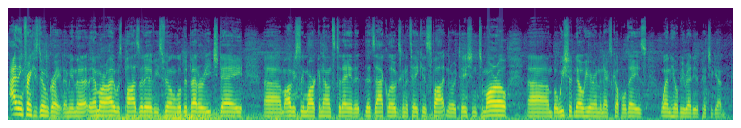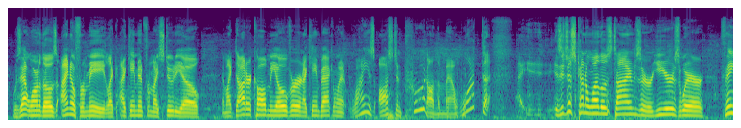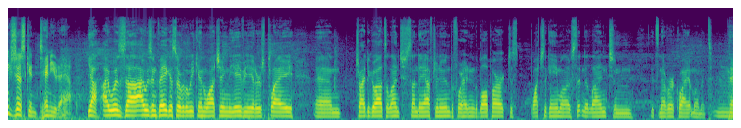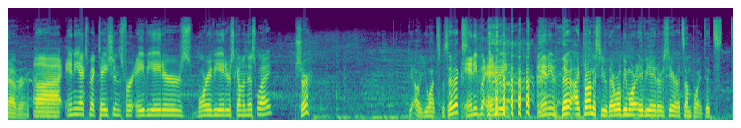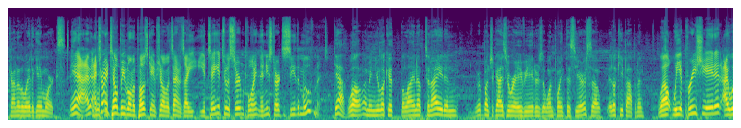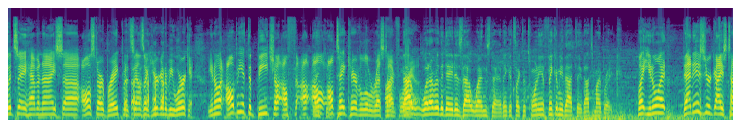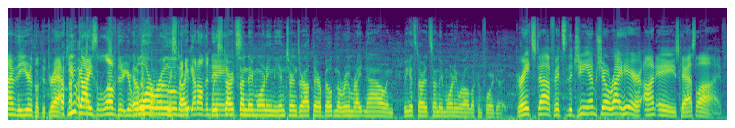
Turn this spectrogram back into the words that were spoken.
I think Frankie's doing great. I mean, the, the MRI was positive. He's feeling a little bit better each day. Um, obviously, Mark announced today that, that Zach Logue's going to take his spot in the rotation tomorrow, um, but we should know here in the next couple of days when he'll be ready to pitch again. Was that one of those? I know for me, like I came in from my studio and my daughter called me over, and I came back and went, Why is Austin Pruitt on the mound? What the? Is it just kind of one of those times or years where things just continue to happen. Yeah, I was uh, I was in Vegas over the weekend watching the Aviators play, and tried to go out to lunch Sunday afternoon before heading to the ballpark. Just watch the game while I was sitting at lunch, and it's never a quiet moment. Never. uh, any expectations for Aviators? More Aviators coming this way? Sure. Oh, you want specifics? Anybody? Any, any, there, I promise you, there will be more aviators here at some point. It's it's kind of the way the game works. Yeah, I, I try to tell people on the post game show all the time. It's like you take it to a certain point, and then you start to see the movement. Yeah, well, I mean, you look at the lineup tonight, and we're a bunch of guys who were aviators at one point this year, so it'll keep happening. Well, we appreciate it. I would say have a nice uh, All Star break, but it sounds like you're going to be working. You know what? I'll be at the beach. I'll I'll, I'll, I'll take care of a little rest time uh, for that, you. Whatever the date is, that Wednesday. I think it's like the 20th. Think of me that day. That's my break. But you know what? That is your guys' time of the year, the, the draft. You guys love the, your It'll war room. Start, you got all the names. We start Sunday morning. The interns are out there building the room right now, and we get started Sunday morning. We're all looking forward to it. Great stuff. It's the GM show right here on A's Cast Live.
